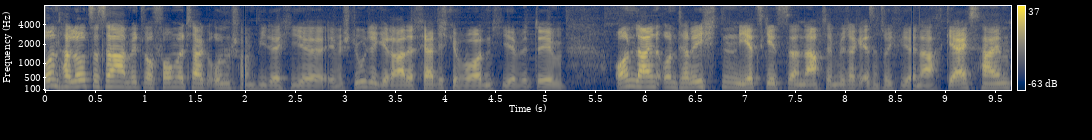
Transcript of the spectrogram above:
Und hallo zusammen, Mittwochvormittag und schon wieder hier im Studio, gerade fertig geworden hier mit dem Online-Unterrichten. Jetzt geht es dann nach dem Mittagessen natürlich wieder nach Gerxheim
